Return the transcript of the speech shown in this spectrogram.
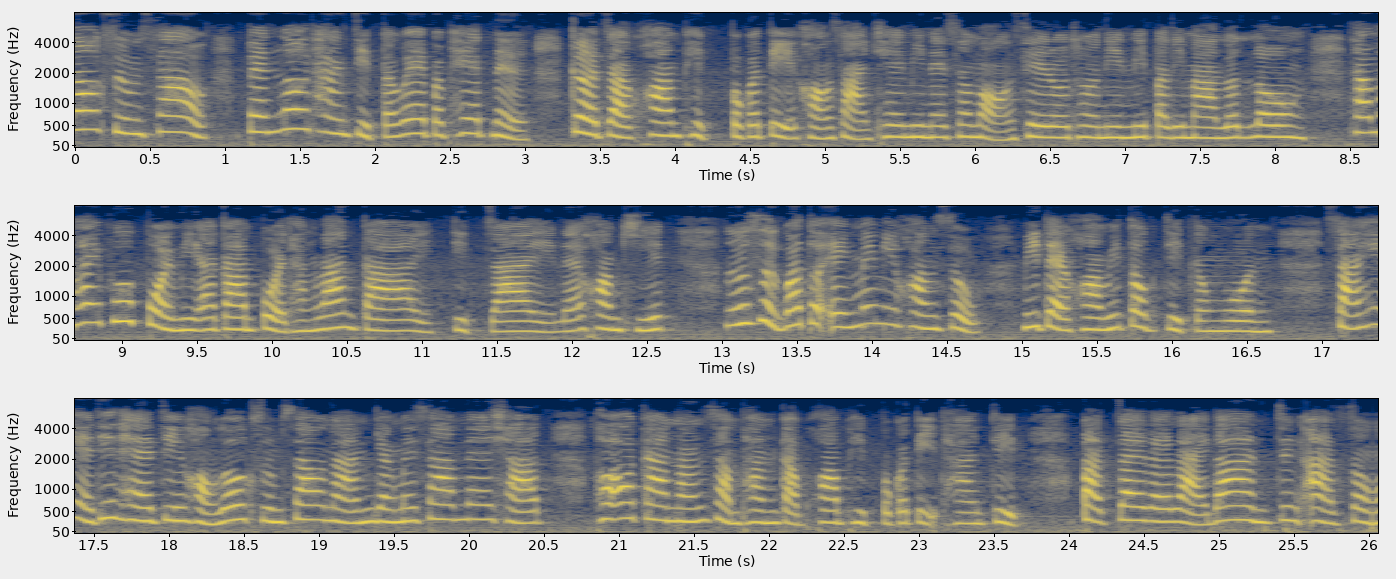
โรคซึมเศร้า เป็นโรคทางจิตเวชประเภทหนึ่ง เกิดจากความผิดปกติของสารเคมีในสมองเซโรโทนินมีปริมาณลดลงทำให้ผู้ป่วยมีอาการป่วยทั้งร่างกาย จิตใจและความคิด รู้สึกว่าตัวเองไม่มีความสุข มีแต่ความวิตกจิตกังวล สาเหตุที่แท้จริงของโรคซึมเศร้านั้นยังไม่ทราบแน่ชัด เพราะอาการนั้นสัมพันธ์กับความผิดปกติทางจิตปัจจัยหลาย ๆ ด้านจึงอาจส่ง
